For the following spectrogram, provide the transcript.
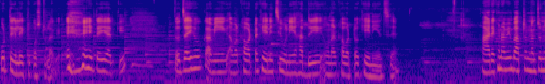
করতে গেলে একটু কষ্ট লাগে। এটাই আর কি। তো যাই হোক, আমি আমার খাবারটা খেয়ে নিচ্ছি, উনি হাত ধুয়ে ওনার খাবারটাও খেয়ে নিয়েছে। আর এখন আমি ভাত রান্নার জন্য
